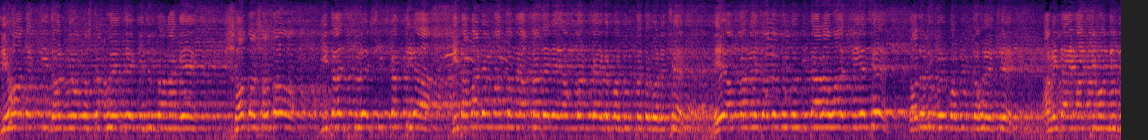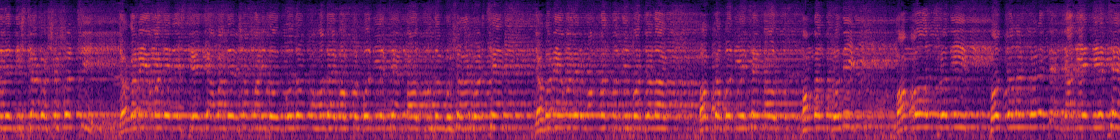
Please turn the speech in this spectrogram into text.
বৃহৎ একটি ধর্মীয় অনুষ্ঠান হয়েছে। কিছুক্ষণ আগে শত শত গীতা স্কুলের শিক্ষার্থীরা গীতা পাঠের মাধ্যমে আপনাদের এই অঙ্গনকে প্রযুক্ত করেছেন। এই অঙ্গনে যতটুকু গীতার আওয়াজ দিয়েছে, ততটুকুই পবিত্র হয়েছে। আমি তাই মাতৃমন্দিরদের দৃষ্টি আকর্ষণ করছি। যখনই আমাদের স্টেজে আমাদের সম্মানিত উদ্বোধক মহোদয় বক্তব্য দিয়েছেন বা উদ্বোধন ঘোষণা করেছেন, যখনই আমাদের মঙ্গলপন্থী পরিচালক বক্তব্য দিয়েছেন মঙ্গল প্রদীপ মঙ্গল প্রদীপ প্রজ্বলন করেছেন, জ্বালিয়ে দিয়েছেন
